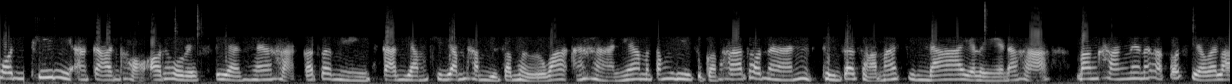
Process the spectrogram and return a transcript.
คนที่มีอาการของออโทเรสเซียเนี่ยค่ะ ก็จะมีการย้ำคิดย้ำทำอยู่เสมอว่าอาหารเนี่ยมันต้องดีสุขภาพเท่านั้น ถึงจะสามารถกินได้อะไรเงี้ยนะคะ บางครั้งเนี่ยนะคะ ก็เสียเวลา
